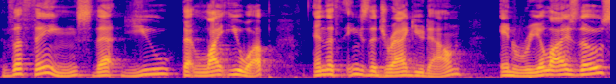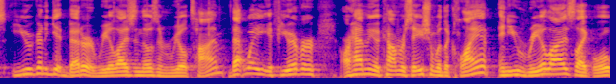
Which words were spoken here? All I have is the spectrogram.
the things that you that light you up and the things that drag you down and realize those, you're going to get better at realizing those in real time. That way, if you ever are having a conversation with a client and you realize like, well,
